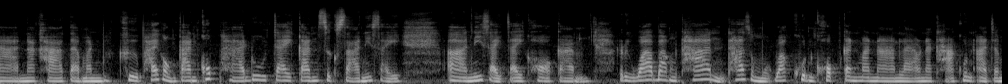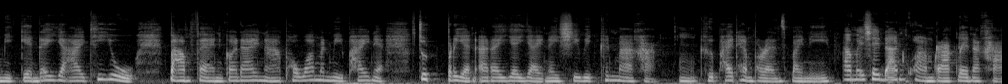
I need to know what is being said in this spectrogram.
งานนะคะ แต่มันคือไพ่ของการคบหาดูใจกันศึกษานิสัยนิสัยใจคอกัน หรือว่าบางท่านถ้าสมมุติว่าคุณคบกันมานานแล้วนะคะ คุณอาจจะมีเกณฑ์ได้ย้ายที่อยู่ตามแฟนก็ได้นะ เพราะว่ามันมีไพ่เนี่ยจุดเปลี่ยนอะไรใหญ่ ๆ ในชีวิตขึ้นมาค่ะคือไพ่ temperance ใบนี้ถ้าไม่ใช่ด้านความรักเลยนะคะ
